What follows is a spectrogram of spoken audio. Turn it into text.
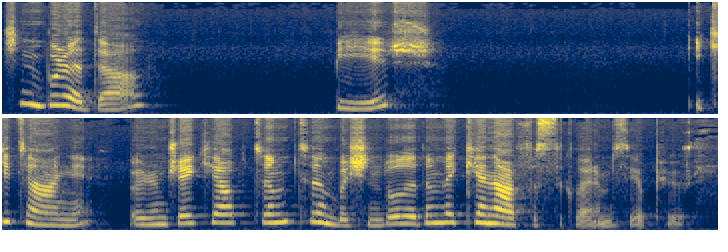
Şimdi burada bir iki tane örümcek yaptım. Tığın başını doladım ve kenar fıstıklarımızı yapıyoruz.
